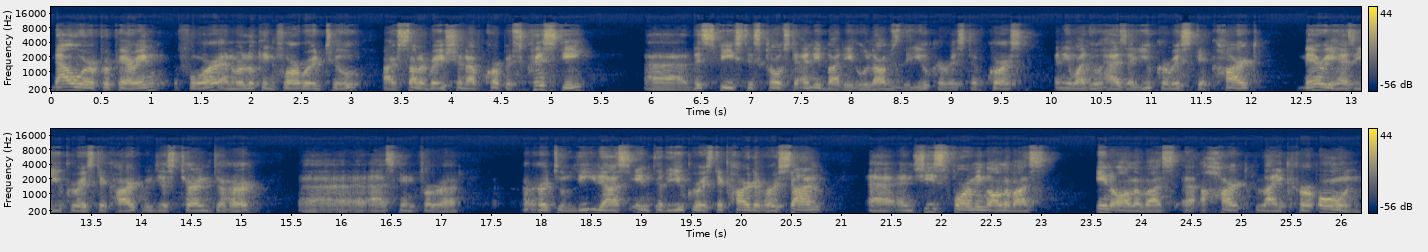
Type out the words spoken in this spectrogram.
Now we're preparing for and we're looking forward to our celebration of Corpus Christi. Uh, this feast is close to anybody who loves the Eucharist, of course anyone who has a Eucharistic heart Mary has a Eucharistic heart. We just turned to her, uh, asking for uh, her to lead us into the Eucharistic heart of her Son. Uh, and she's forming all of us, in all of us, a heart like her own.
